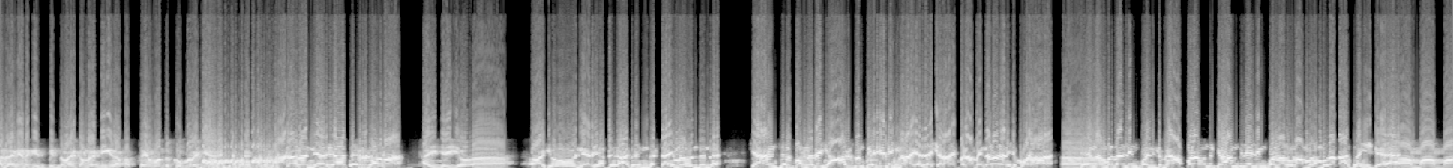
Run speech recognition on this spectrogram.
அதான் எனக்கு இது இந்த மாதிரி கம்ப்ளைண்ட் நீங்க தான் ஃபர்ஸ்ட் டைம் வந்து கூப்பிடுறீங்க. ஆனா நிறைய பேர் இருக்காங்கண்ணா. ஐயையோ. ஆ ஐயோ நிறைய பேர். அது இந்த டைம்ல வந்து இந்த கேன்சல் பண்ணது யாருக்கும் தெரியலீங்கண்ணா. எல்லாம் ஏன்னா இப்ப நம்ம என்னன்னா நினைக்க போறோம். சரி நம்ம தான் லிங்க் பண்ணிட்டோமே. அப்பெல்லாம் வந்து கிராமத்திலே லிங்க் பண்ணாலும் ஐம்பது ஐம்பது ரூபா காசு வாங்கிட்டு. ஆமா ஆமா.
